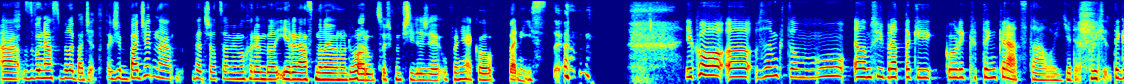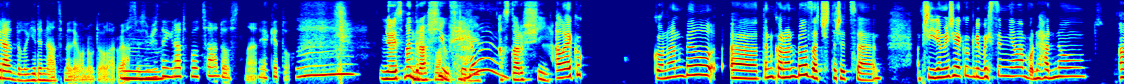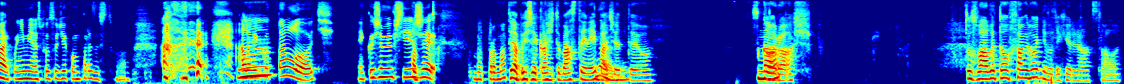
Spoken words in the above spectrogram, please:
A zdvojnásobili budget. Takže budget na vetřelce mimochodem byl 11 milionů dolarů, což mi přijde, že je úplně jako penís. Jako uh, vzhledem k tomu, ale musíš brát taky, kolik tenkrát stálo, jede, kolik tenkrát bylo 11 milionů dolarů. Já si mm. myslím, že hmm. tenkrát bylo docela dost, ne? Jak je to? Mm. Měli jsme dražší už tady a starší. Ale jako Conan byl, uh, ten Conan byl za 40 a přijde mi, že jako kdybych si měla odhadnout, a jako oni měli spoustu těch komparzistů, no. ale mm. jako ta loď, jakože mi přijde, a, že... Pro Já bych řekla, že to má stejný ne. budget, jo. Skoro no. až. To zvládli toho fakt hodně za těch 11 ale.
